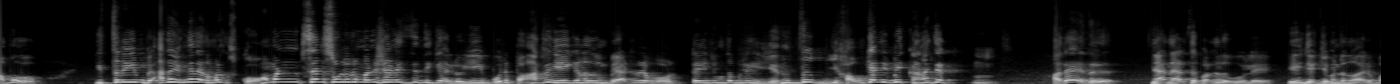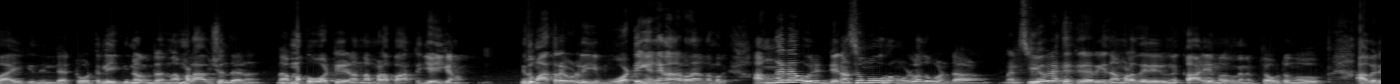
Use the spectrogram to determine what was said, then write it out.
അപ്പോൾ ഇത്രയും അത് എങ്ങനെ നമ്മൾ കോമൺ സെൻസ് ഉള്ളൊരു മനുഷ്യനെ ചിന്തിക്കാമല്ലോ. ഈ ഒരു പാർട്ടി ജയിക്കുന്നതും ബാറ്ററി വോൾട്ടേജും തമ്മിൽ എന്ത് how can it be connected അതായത് ഞാൻ നേരത്തെ പറഞ്ഞതുപോലെ ഈ ജഡ്ജ്മെന്റ് ഒന്നും ആരും വായിക്കുന്നില്ല. ടോട്ടലി ഇഗ്നോറന്റ് ആണ്. നമ്മളെ ആവശ്യം എന്താണ്? നമുക്ക് വോട്ട് ചെയ്യണം നമ്മളെ പാർട്ടി ജയിക്കണം. ഇത് മാത്രമേ ഉള്ളൂ. ഈ വോട്ടിംഗ് എങ്ങനെ നടന്നാലും നമുക്ക് അങ്ങനെ ഒരു ജനസമൂഹം ഉള്ളത് കൊണ്ടാണ് മനസ്സിലായി. ഇവരൊക്കെ കയറി നമ്മളെ നിലയിൽ നിന്ന് കാളിയമർദ്ദനം ചവിട്ടുന്നതും അവർ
